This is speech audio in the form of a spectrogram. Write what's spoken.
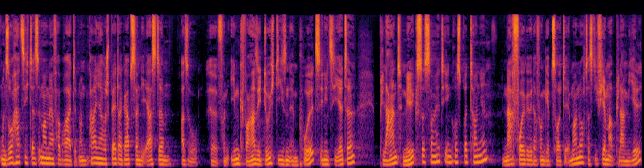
und so hat sich das immer mehr verbreitet. Und ein paar Jahre später gab es dann die erste, also äh, von ihm quasi durch diesen Impuls initiierte Plant Milk Society in Großbritannien. Nachfolge davon gibt's heute immer noch, das ist die Firma Plamil.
